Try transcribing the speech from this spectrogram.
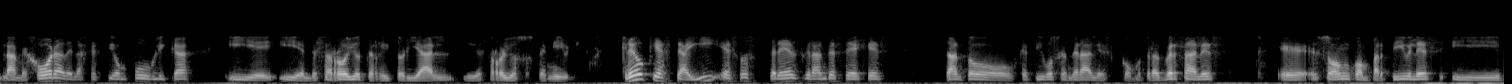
la mejora de la gestión pública y, y el desarrollo territorial y desarrollo sostenible. Creo que hasta ahí esos tres grandes ejes, tanto objetivos generales como transversales, eh, son compartibles y,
